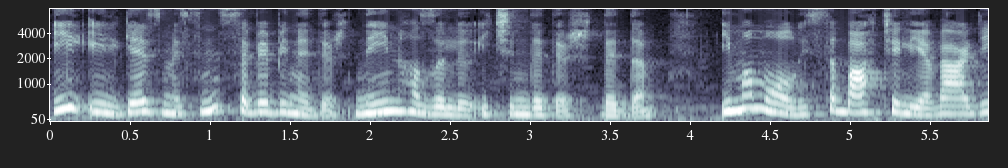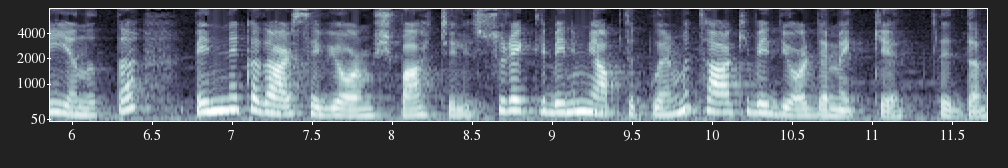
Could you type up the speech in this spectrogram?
il il gezmesinin sebebi nedir? Neyin hazırlığı içindedir dedi. İmamoğlu ise Bahçeli'ye verdiği yanıtta beni ne kadar seviyormuş Bahçeli sürekli benim yaptıklarımı takip ediyor demek ki dedi.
